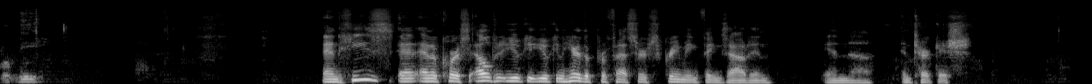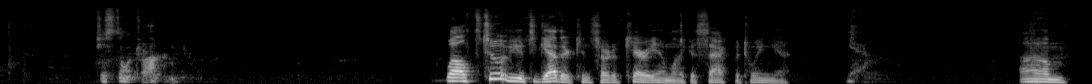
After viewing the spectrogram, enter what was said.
will be. And he's and, and of course elder you can you can hear the professor screaming things out in in uh, in Turkish. Just don't drop him. Well, two of you together can sort of carry him like a sack between you. Yeah. Um,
